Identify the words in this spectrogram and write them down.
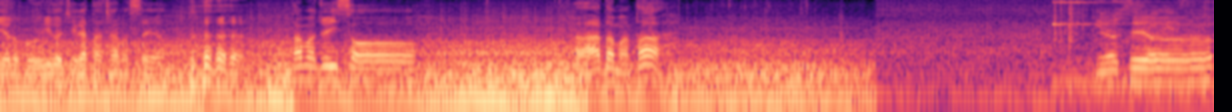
여러분 이거 제가 다 잡았어요. 담아줘 있어. 아다 많다. 안녕하세요.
